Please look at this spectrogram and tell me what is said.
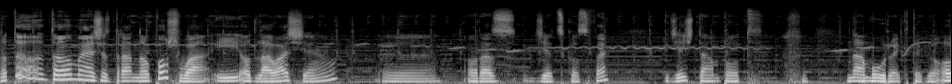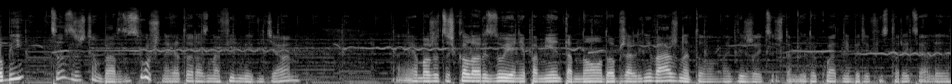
No to, to moja siostra no poszła i odlała się yy, oraz dziecko swe gdzieś tam pod namurek tego obi, co zresztą bardzo słuszne. Ja to raz na filmie widziałem. Ja może coś koloryzuję, nie pamiętam, no dobrze, ale nieważne, to najwyżej coś tam niedokładnie będzie w historyce, ale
